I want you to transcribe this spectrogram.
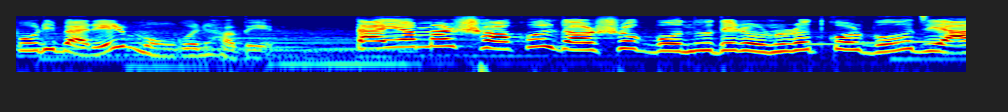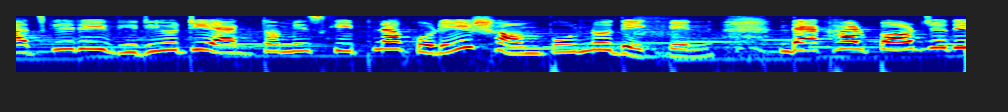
পরিবারের মঙ্গল হবে। তাই আমার সকল দর্শক বন্ধুদের অনুরোধ করব যে আজকের এই ভিডিওটি একদমই স্কিপ না করে সম্পূর্ণ দেখবেন। দেখার পর যদি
